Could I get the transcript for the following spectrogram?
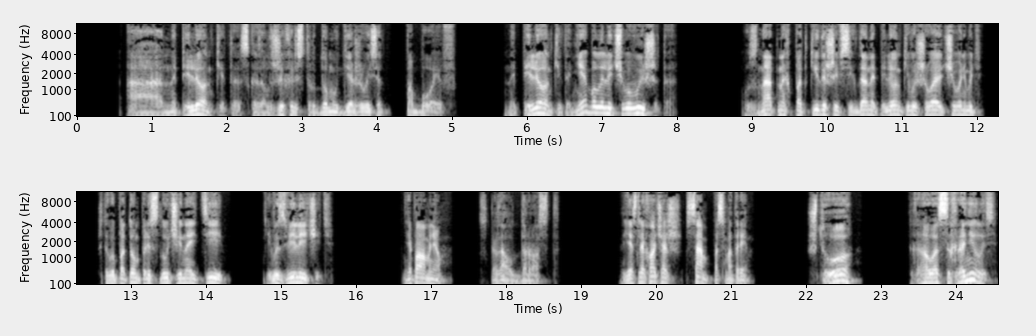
— А на пеленке-то, — сказал Жихарь, с трудом удерживаясь от побоев, — на пеленке-то не было ли чего вышито? У знатных подкидышей всегда на пеленке вышивают чего-нибудь, чтобы потом при случае найти и возвеличить. — Не помню, — сказал Дрозд. Если хочешь, сам посмотри». «Что? Так она у вас сохранилась?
